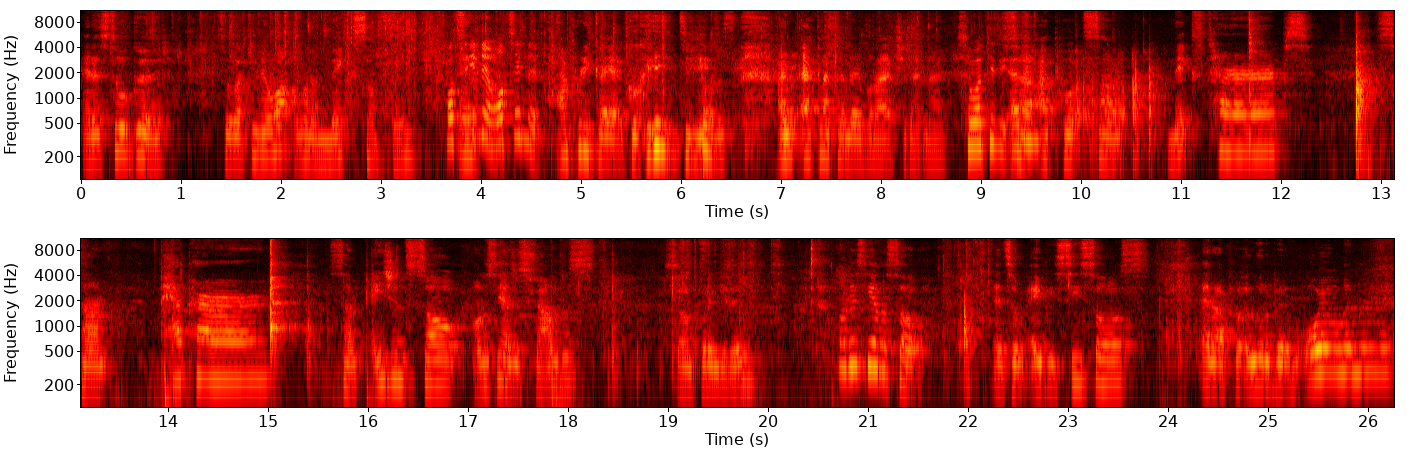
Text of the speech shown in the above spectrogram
and it's still good. So I was like, you know what? I'm gonna make something. What's in it? What's in it? I'm pretty good at cooking, to be honest. I act like I know, but I actually don't know. So what did you So add? in? I put some mixed herbs, some pepper, some Asian salt. Honestly, I just found this, so I'm putting it in. Oh, there's the other salt. And some ABC sauce. And I put a little bit of oil in it.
